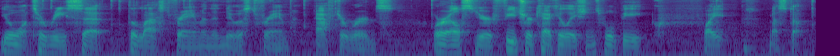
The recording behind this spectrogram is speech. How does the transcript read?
you'll want to reset the last frame and the newest frame afterwards, or else your future calculations will be quite messed up.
